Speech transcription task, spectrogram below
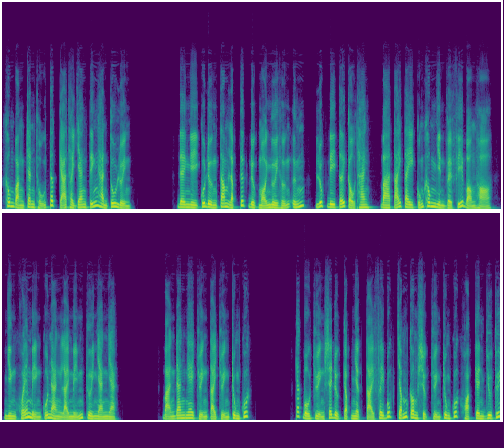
không bằng tranh thủ tất cả thời gian tiến hành tu luyện. Đề nghị của đường Tam lập tức được mọi người hưởng ứng, lúc đi tới cầu thang, bà tái tay cũng không nhìn về phía bọn họ, nhưng khóe miệng của nàng lại mỉm cười nhàn nhạt. Bạn đang nghe chuyện tại truyện Trung Quốc. Các bộ truyện sẽ được cập nhật tại facebook.com sự truyện Trung Quốc hoặc kênh youtube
